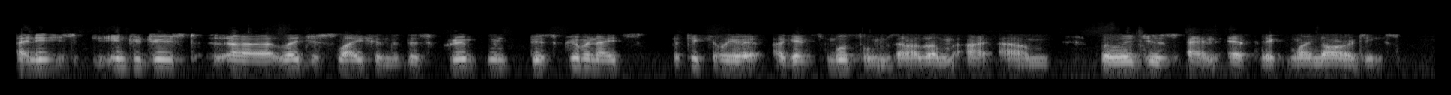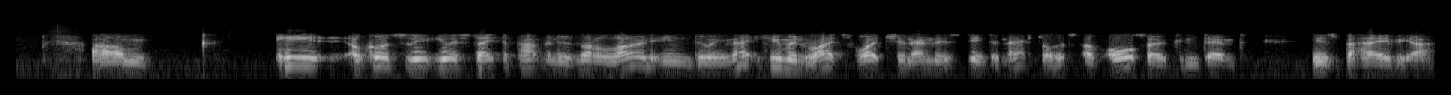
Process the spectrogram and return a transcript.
and he's introduced uh, legislation that discrim- discriminates particularly against Muslims and other uh, um, religious and ethnic minorities. Um, he, of course, the U.S. State Department is not alone in doing that. Human Rights Watch and Amnesty International have also condemned his behaviour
